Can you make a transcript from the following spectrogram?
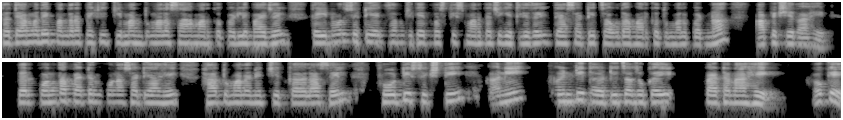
तर त्यामध्ये 15 पैकी किमान तुम्हाला सहा मार्क पडले पाहिजेल. तर युनिव्हर्सिटी एक्झामची काही 35 मार्काची घेतली जाईल, त्यासाठी 14 मार्क तुम्हाला पडणं अपेक्षित आहे. तर कोणता पॅटर्न कोणासाठी आहे, हा तुम्हाला निश्चित कळला असेल. 40-60 आणि ट्वेंटी थर्टीचा जो काही पॅटर्न आहे ओके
